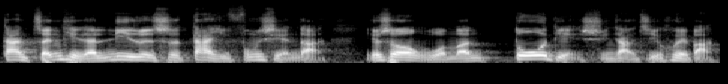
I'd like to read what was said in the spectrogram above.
但整体的利润是大于风险的。也就说，我们多点寻找机会吧。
